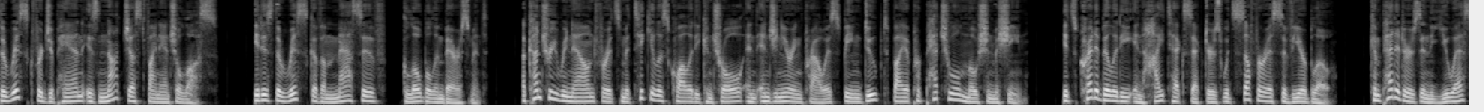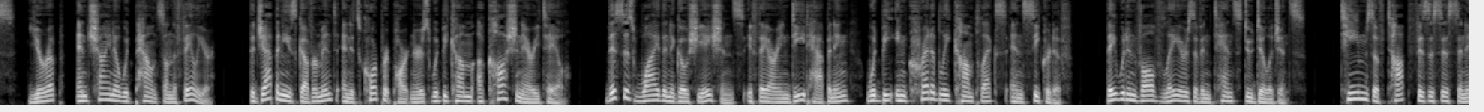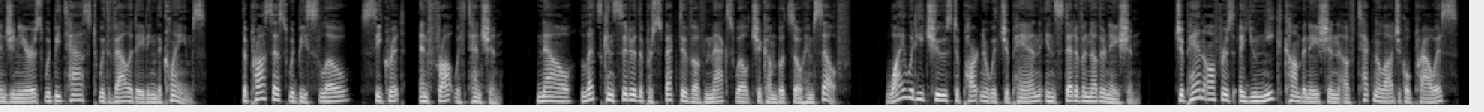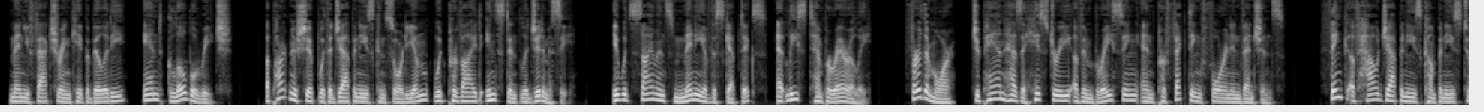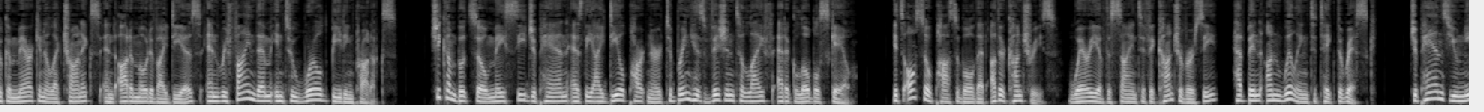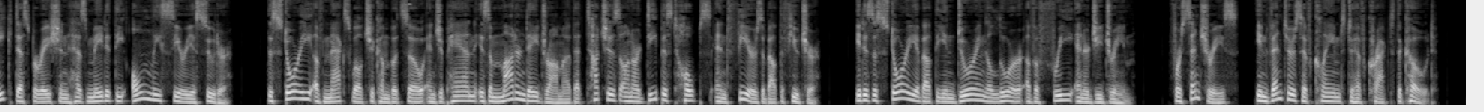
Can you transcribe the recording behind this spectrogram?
The risk for Japan is not just financial loss. It is the risk of a massive, global embarrassment. A country renowned for its meticulous quality control and engineering prowess being duped by a perpetual motion machine. Its credibility in high-tech sectors would suffer a severe blow. Competitors in the US, Europe, and China would pounce on the failure the Japanese government and its corporate partners would become a cautionary tale. This is why the negotiations, if they are indeed happening, would be incredibly complex and secretive. They would involve layers of intense due diligence. Teams of top physicists and engineers would be tasked with validating the claims. The process would be slow, secret, and fraught with tension. Now, let's consider the perspective of Maxwell Chikumbutso himself. Why would he choose to partner with Japan instead of another nation? Japan offers a unique combination of technological prowess, manufacturing capability, and global reach. A partnership with a Japanese consortium would provide instant legitimacy. It would silence many of the skeptics, at least temporarily. Furthermore, Japan has a history of embracing and perfecting foreign inventions. Think of how Japanese companies took American electronics and automotive ideas and refined them into world-beating products. Chikumbutso may see Japan as the ideal partner to bring his vision to life at a global scale. It's also possible that other countries, wary of the scientific controversy, have been unwilling to take the risk. Japan's unique desperation has made it the only serious suitor. The story of Maxwell Chikumbutso and Japan is a modern-day drama that touches on our deepest hopes and fears about the future. It is a story about the enduring allure of a free energy dream. For centuries, inventors have claimed to have cracked the code.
